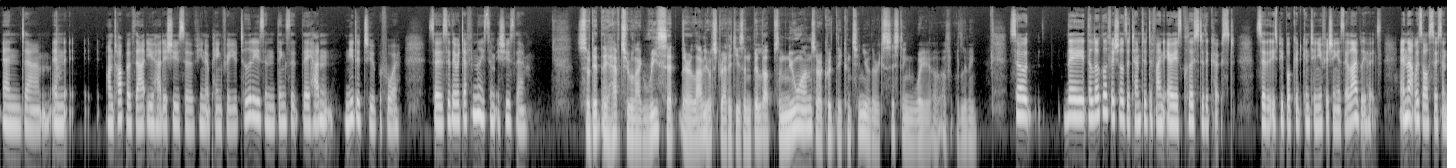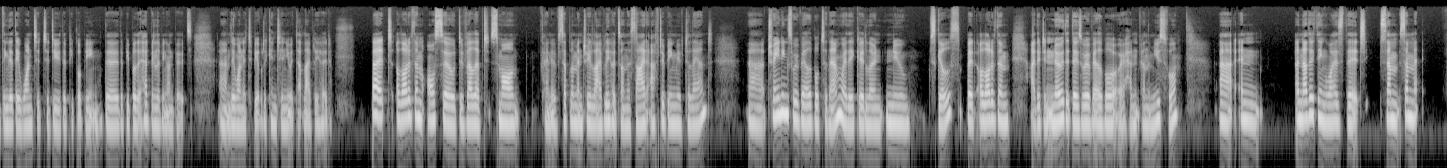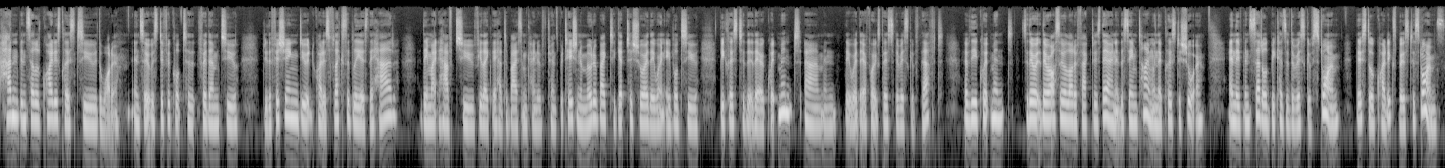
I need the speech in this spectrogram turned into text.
and um, and on top of that, you had issues of you know paying for utilities and things that they hadn't needed to before. So so there were definitely some issues there. So did they have to like reset their livelihood strategies and build up some new ones, or could they continue their existing way of, of, living? So they the local officials attempted to find areas close to the coast so that these people could continue fishing as their livelihoods. And that was also something that they wanted to do, the people being the, the people that had been living on boats. Um, they wanted to be able to continue with that livelihood. But a lot of them also developed small kind of supplementary livelihoods on the side after being moved to land. Uh, trainings were available to them where they could learn new skills, but a lot of them either didn't know that those were available or hadn't found them useful. Uh, and another thing was that some some hadn't been settled quite as close to the water, and so it was difficult to for them to do the fishing, do it quite as flexibly as they had. They might have to feel like they had to buy some kind of transportation, a motorbike to get to shore. They weren't able to be close to the, their equipment, um, and they were therefore exposed to the risk of theft of the equipment. So there there were also a lot of factors there. And at the same time, when they're close to shore and they've been settled because of the risk of storm, they're still quite exposed to storms.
